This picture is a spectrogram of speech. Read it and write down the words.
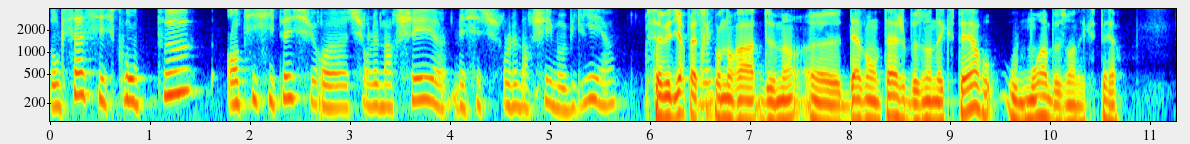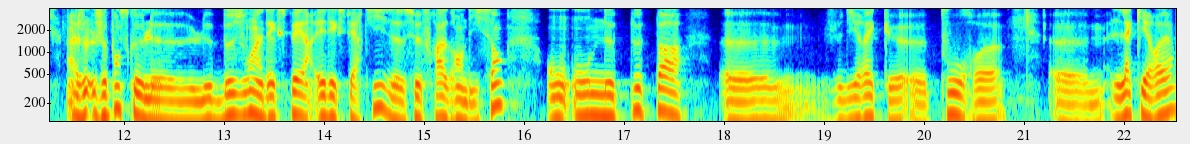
Donc ça, c'est ce qu'on peut anticiper sur, sur le marché, mais c'est sur le marché immobilier. Hein. Ça veut dire, Patrick, qu'on aura demain euh, davantage besoin d'experts ou moins besoin d'experts? Ah, je, pense que le, besoin d'experts et d'expertise se fera grandissant. On, ne peut pas, euh, je dirais que euh, pour l'acquéreur,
